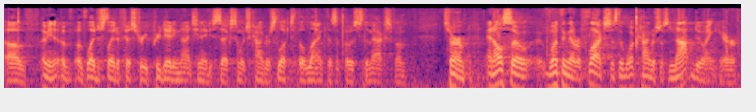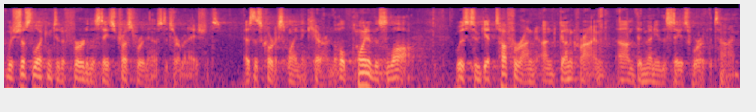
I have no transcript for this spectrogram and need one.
of, I mean, of, of legislative history predating 1986 in which Congress looked to the length as opposed to the maximum term. And also, one thing that reflects is that what Congress was not doing here was just looking to defer to the state's trustworthiness determinations as this court explained in Caron. The whole point of this law was to get tougher on, on gun crime um, than many of the states were at the time.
